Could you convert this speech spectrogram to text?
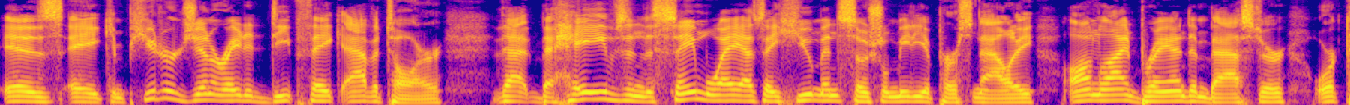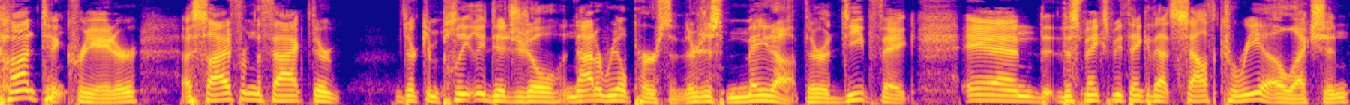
is a computer generated deepfake avatar that behaves in the same way as a human social media personality, online brand ambassador, or content creator, aside from the fact they're they're completely digital, not a real person. They're just made up. They're a deep fake. And this makes me think of that South Korea election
